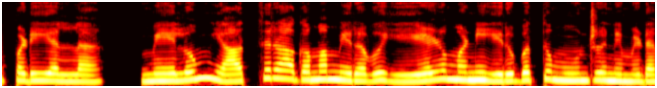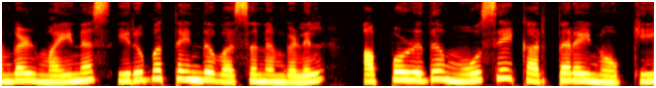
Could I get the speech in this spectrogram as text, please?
அப்படியல்ல. மேலும் யாத்திராகமம் இரவு ஏழு மணி இருபத்து மூன்று நிமிடங்கள் மைனஸ் இருபத்தைந்து வசனங்களில் அப்பொழுது மோசே கர்த்தரை நோக்கி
